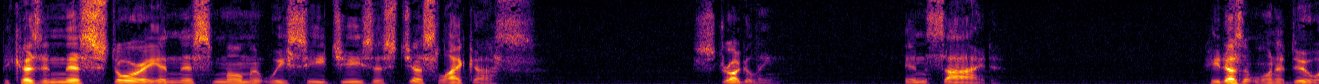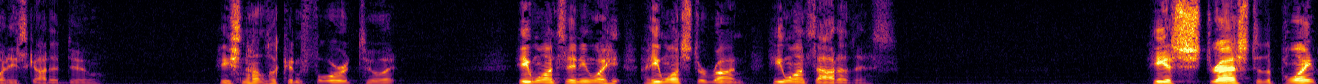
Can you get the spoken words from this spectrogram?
Because in this story, in this moment, we see Jesus just like us, struggling inside. He doesn't want to do what he's got to do. He's not looking forward to it. He wants anyway, he wants to run. He wants out of this. He is stressed to the point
